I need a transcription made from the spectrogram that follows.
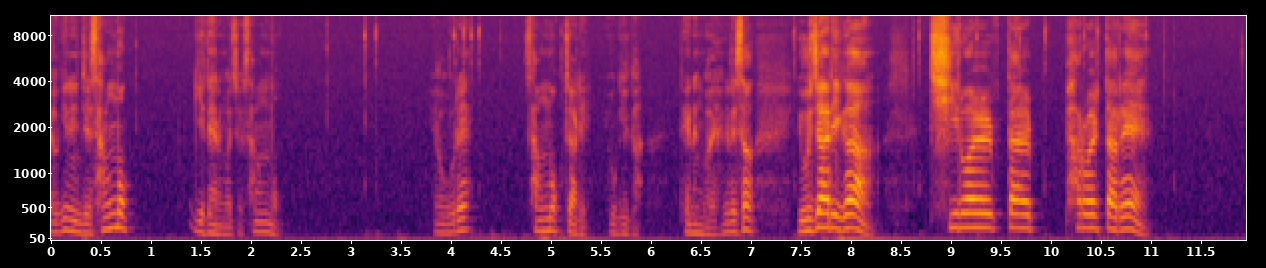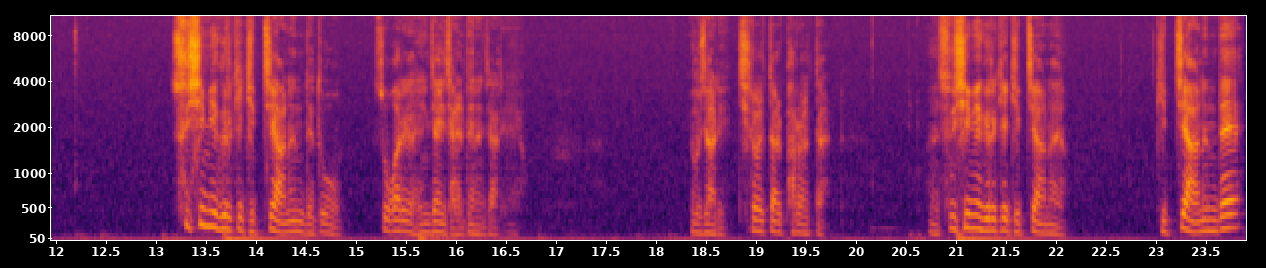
여기는 이제 상목 이 되는 거죠. 상목. 여울의 상목 자리 여기가 되는 거예요. 그래서 요 자리가 7월 달, 8월 달에 수심이 그렇게 깊지 않은데도 쏘가리가 굉장히 잘 되는 자리예요. 요 자리 7월 달, 8월 달. 네, 수심이 그렇게 깊지 않아요. 깊지 않은데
